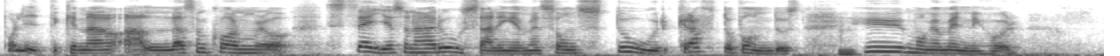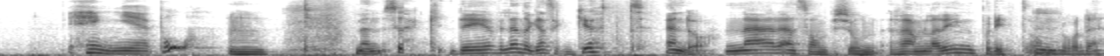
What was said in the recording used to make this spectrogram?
politikerna och alla som kommer och säger såna här osanningar med sån stor kraft och pondus. Hur många människor hänger på? Mm. Men det är väl ändå ganska gött ändå när en sån person ramlar in på ditt område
